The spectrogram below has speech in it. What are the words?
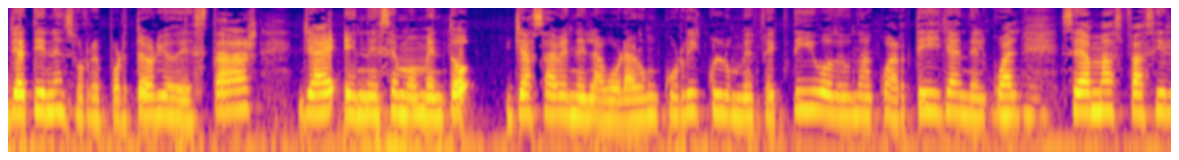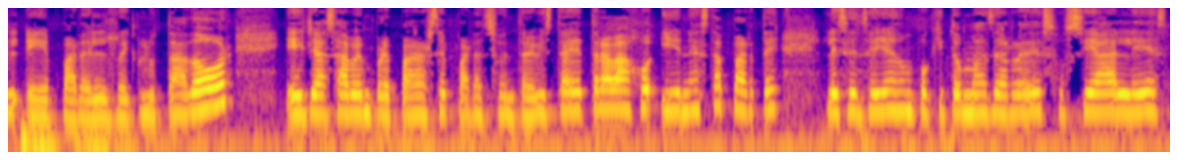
ya tienen su repertorio de estar, ya en ese momento ya saben elaborar un currículum efectivo de una cuartilla en el cual sea más fácil eh, para el reclutador, eh, ya saben prepararse para su entrevista de trabajo y en esta parte les enseñan un poquito más de redes sociales,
